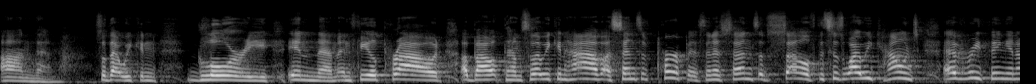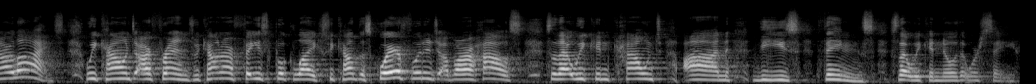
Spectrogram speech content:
on them, so that we can glory in them and feel proud about them, so that we can have a sense of purpose and a sense of self. This is why we count everything in our lives. We count our friends, we count our Facebook likes, we count the square footage of our house, so that we can count on these things, so that we can know that we're safe,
